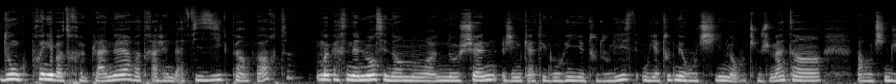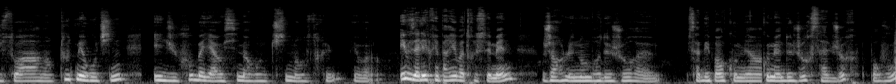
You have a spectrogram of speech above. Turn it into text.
Donc prenez votre planeur, votre agenda physique, peu importe. Moi personnellement, c'est dans mon euh, Notion, j'ai une catégorie to-do list où il y a toutes mes routines, ma routine du matin, ma routine du soir, toutes mes routines. Et du coup, bah, il y a aussi ma routine menstrue. Et voilà. Et vous allez préparer votre semaine, genre le nombre de jours, euh, ça dépend combien, combien de jours ça dure pour vous.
